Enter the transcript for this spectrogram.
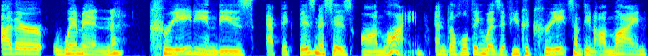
other women creating these epic businesses online. And the whole thing was if you could create something online,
